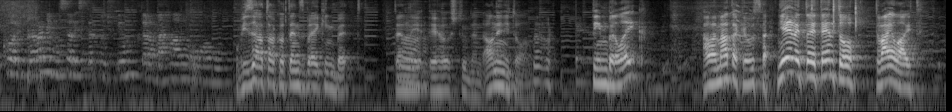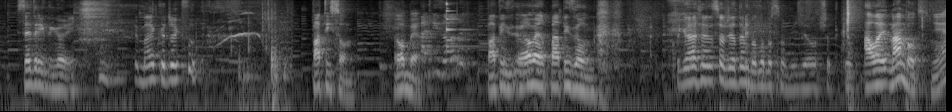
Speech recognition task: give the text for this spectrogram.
Kvôli korone museli stretnúť film, ktorom má hlavnú úlohu. Vyzerá to ako ten z Breaking Bad. Ten je jeho študent, ale není to on. Timberlake? Ale má také ústa. Nie, veď to je tento, Twilight. Cedric Diggory. Michael Jackson. Pattison. Robert. Pati- Robert Pattinson. Tak ja som nedostal žiaden bod, lebo som videl všetko. Ale mám bod, nie?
